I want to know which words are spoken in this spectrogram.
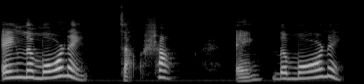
In the morning，早上。In the morning,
